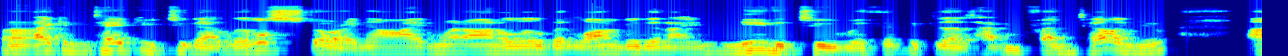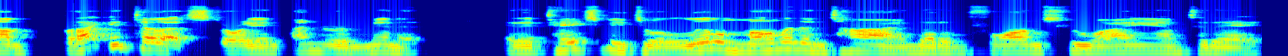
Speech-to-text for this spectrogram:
But I can take you to that little story. Now, I went on a little bit longer than I needed to with it because I was having fun telling you. Um, but I can tell that story in under a minute. And it takes me to a little moment in time that informs who I am today.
